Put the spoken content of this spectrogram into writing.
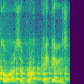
scores of rock paintings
